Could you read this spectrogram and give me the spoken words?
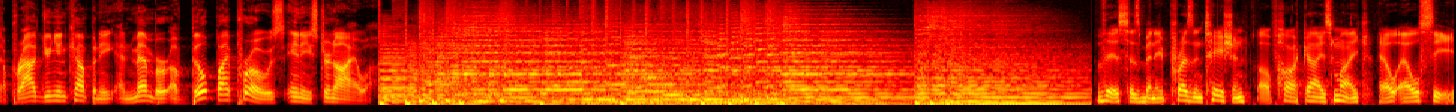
a proud union company and member of Built by Pros in Eastern Iowa. This has been a presentation of Hawkeye's Mike, LLC.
